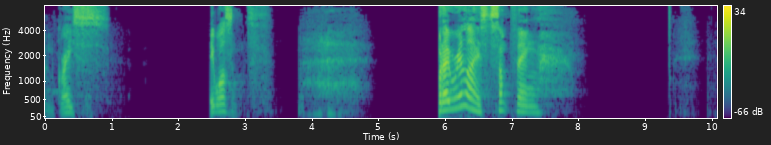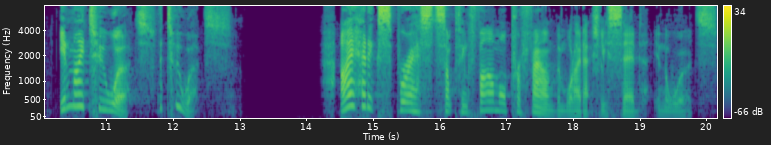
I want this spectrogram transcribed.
and grace. It wasn't. But I realized something in my two words, the two words. I had expressed something far more profound than what I'd actually said in the words.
